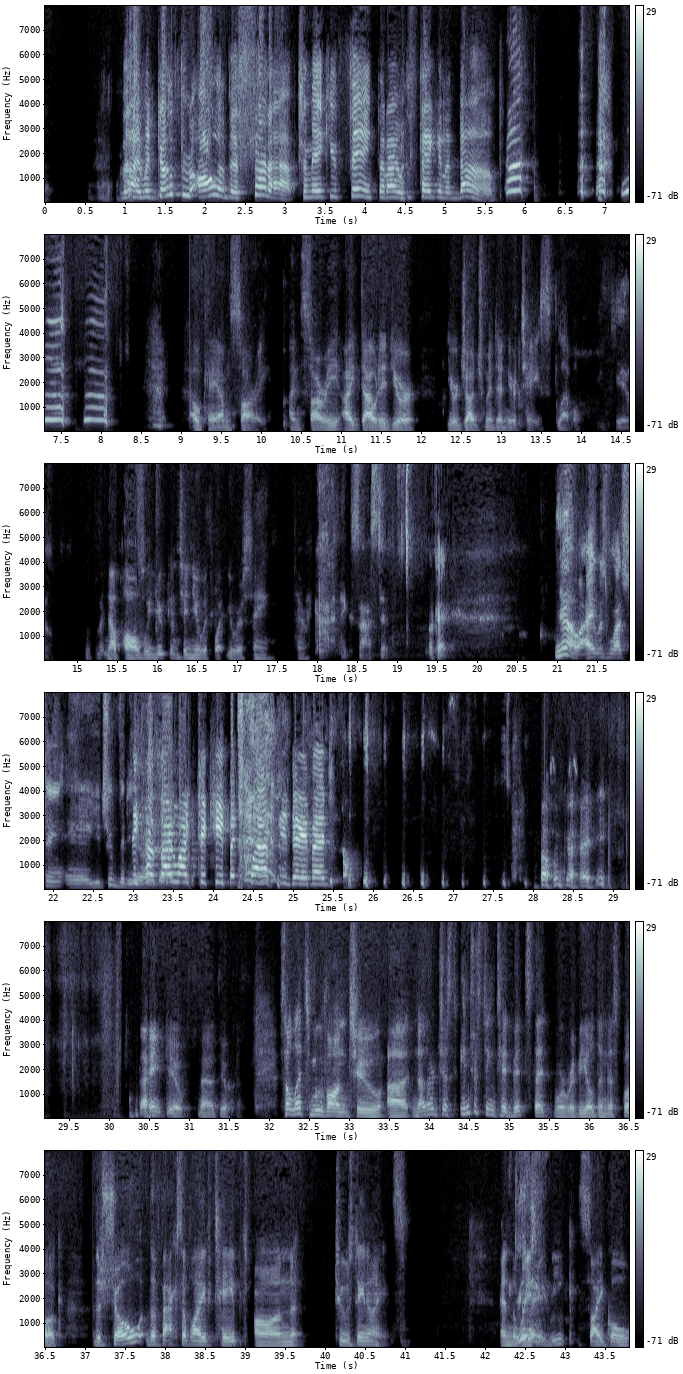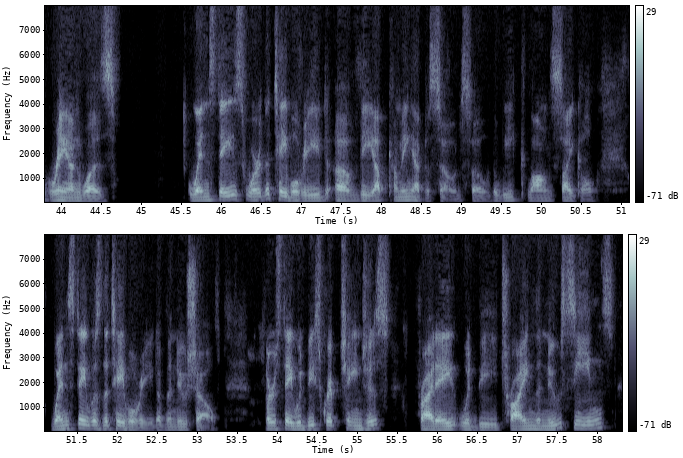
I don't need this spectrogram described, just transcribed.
that I would go through all of this setup to make you think that I was taking a dump. Okay, I'm sorry. I'm sorry. I doubted your your judgment and your taste level. Thank you. Now, Paul, will you continue with what you were saying? God, I'm exhausted. Okay. No, I was watching a YouTube video. Because that- I like to keep it classy, David. Okay. Thank you, Matthew. So let's move on to uh, another just interesting tidbits that were revealed in this book. The show, The Facts of Life, taped on Tuesday nights. And the way the week cycle ran was Wednesdays were the table read of the upcoming episode, so the week long cycle. Wednesday was the table read of the new show. Thursday would be script changes. Friday would be trying the new scenes.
